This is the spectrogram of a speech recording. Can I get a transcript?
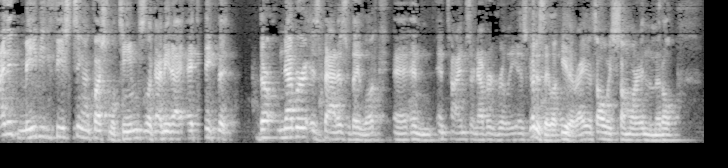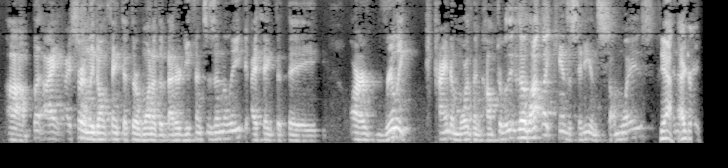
I think maybe feasting on questionable teams. Look, I mean, I, I think that they're never as bad as they look, and, and, and, times they're never really as good as they look either, right? It's always somewhere in the middle. Um, but I, I certainly don't think that they're one of the better defenses in the league. I think that they are really kind of more than comfortable. They're a lot like Kansas City in some ways. Yeah, I agree. Kind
